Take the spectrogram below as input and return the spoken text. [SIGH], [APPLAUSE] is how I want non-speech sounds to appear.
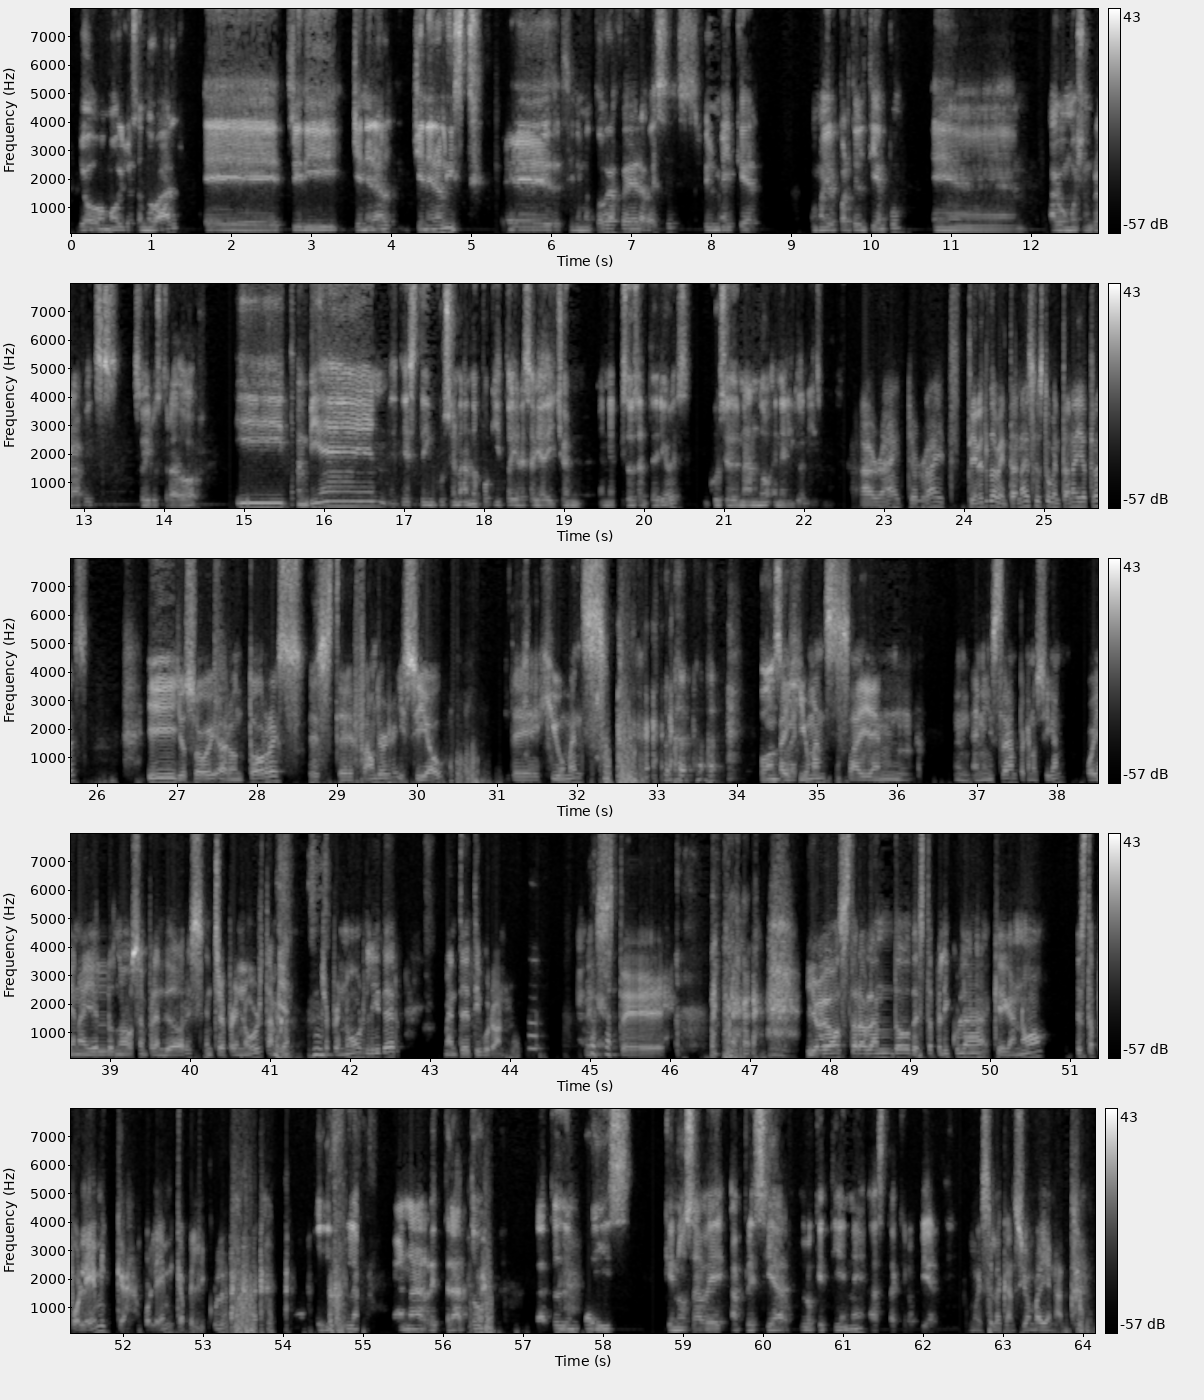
Yo, Mauricio Sandoval, eh, 3D general, generalist, eh, cinematógrafo a veces, filmmaker la mayor parte del tiempo. eh, hago motion graphics, soy ilustrador. Y también este, incursionando un poquito, ya les había dicho en, en episodios anteriores, incursionando en el guionismo. Alright, alright. ¿Tienes la ventana? ¿Esa es tu ventana ahí atrás? Y yo soy Aaron Torres, este, founder y CEO de Humans, [LAUGHS] by Humans, ahí en, en, en Instagram para que nos sigan. Apoyen ahí los nuevos emprendedores, entrepreneur también, [LAUGHS] entrepreneur, líder, mente de tiburón. Este, [LAUGHS] y hoy vamos a estar hablando de esta película que ganó esta polémica, polémica película. película mexicana, retrato, retrato de un país que no sabe apreciar lo que tiene hasta que lo pierde. como dice la canción Vallenata.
